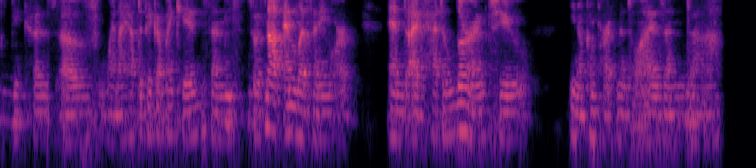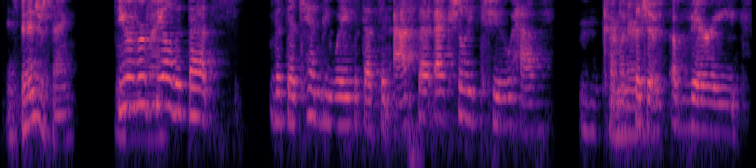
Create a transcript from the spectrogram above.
Mm. because of when I have to pick up my kids, and Mhm. so it's not endless anymore. And I've had to learn to, you know, compartmentalize, and uh, it's been interesting. Do you ever feel that that's that there can be ways that that's an asset actually to have Mhm. kind of such a, a very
